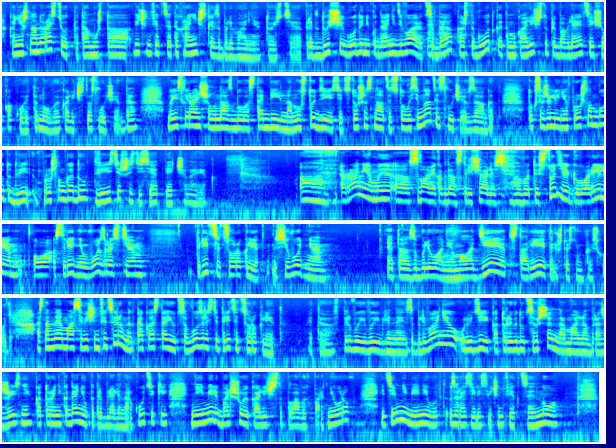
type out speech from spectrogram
Конечно, оно растет, потому что ВИЧ-инфекция – это хроническое заболевание. То есть э, предыдущие годы никуда не деваются. Угу. Да? Каждый год к этому количеству прибавляется еще какое-то новое количество случаев. Да? Но если раньше у нас было стабильно ну, 110, 116, 118 случаев за год, то, к сожалению, в прошлом году, в прошлом году 265 человек. А, ранее мы э, с вами, когда встречались в этой студии, говорили о среднем возрасте 30-40 лет. Сегодня это заболевание молодеет, стареет или что с ним происходит? Основная масса ВИЧ-инфицированных так и остаются в возрасте 30-40 лет. Это впервые выявленное заболевание у людей, которые ведут совершенно нормальный образ жизни, которые никогда не употребляли наркотики, не имели большое количество половых партнеров и тем не менее вот заразились ВИЧ-инфекцией. Но,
